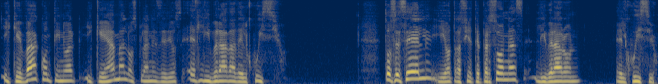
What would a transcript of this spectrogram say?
y que va a continuar y que ama los planes de Dios, es librada del juicio. Entonces él y otras siete personas libraron el juicio.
